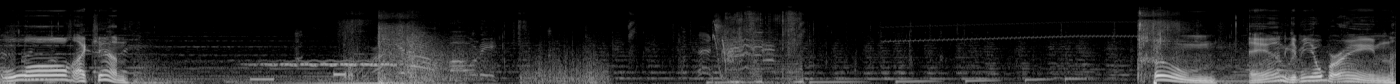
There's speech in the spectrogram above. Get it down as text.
Lol, I can. Boom! And give me your brain.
